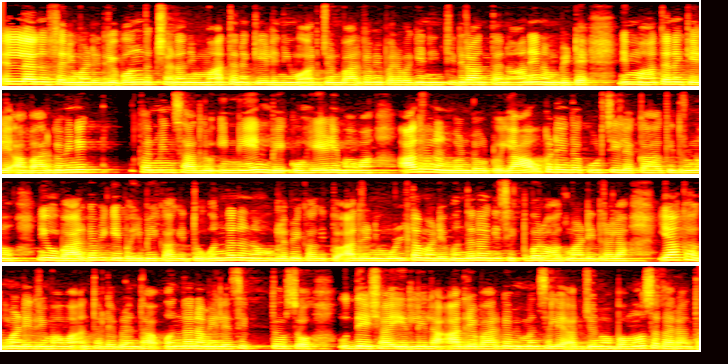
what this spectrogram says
ಎಲ್ಲನೂ ಸರಿ ಮಾಡಿದ್ರಿ. ಒಂದು ಕ್ಷಣ ನಿಮ್ಮ ಮಾತನ್ನು ಕೇಳಿ ನೀವು ಅರ್ಜುನ್ ಭಾರ್ಗವಿ ಪರವಾಗಿ ನಿಂತಿದ್ದೀರಾ ಅಂತ ನಾನೇ ನಂಬಿಟ್ಟೆ. ನಿಮ್ಮ ಮಾತನ್ನು ಕೇಳಿ ಆ ಭಾರ್ಗವಿನೇ ಕನ್ವಿನ್ಸ್ ಆದ್ಲು, ಇನ್ನೇನು ಬೇಕು ಹೇಳಿ ಮಾವ. ಆದರೂ ನನಗೊಂದು ಡೌಟು ಯಾವ ಕಡೆಯಿಂದ ಕೂಡಿಸಿ ಲೆಕ್ಕ ಹಾಕಿದ್ರೂ ನೀವು ಭಾರ್ಗವಿಗೆ ಬೈಬೇಕಾಗಿತ್ತು, ಒಂದನನ್ನು ಹೊಗಳಬೇಕಾಗಿತ್ತು. ಆದರೆ ನೀವು ಉಲ್ಟಾ ಮಾಡಿ ಒಂದನಾಗಿ ಸಿಟ್ಟು ಬರೋ ಹಾಗೆ ಮಾಡಿದ್ರಲ್ಲ, ಯಾಕೆ ಹಾಗೆ ಮಾಡಿದ್ರಿ ಮಾವ ಅಂತಾಳೆ ಬೃಂದ ಒಂದನ ಮೇಲೆ ಸಿಟ್ಟು ತೋರಿಸೋ ಉದ್ದೇಶ ಇರಲಿಲ್ಲ. ಆದರೆ ಭಾರ್ಗವಿ ಮನಸ್ಸಲ್ಲಿ ಅರ್ಜುನ್ ಒಬ್ಬ ಮೋಸಗಾರ ಅಂತ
